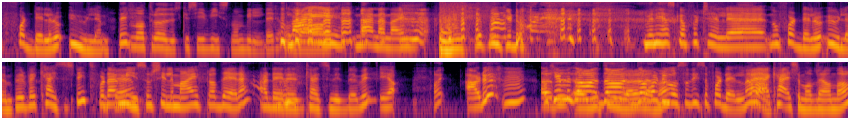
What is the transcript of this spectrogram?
fordeler og ulemper. Nå trodde jeg du skulle si 'vise noen bilder'. og Nei, nei, nei, nei. Det funker dårlig. Men jeg skal fortelle noen fordeler og ulemper ved keisersnitt. For det er mye som skiller meg fra dere. Er dere keisersnittbabyer? Ja. Oi, Er du? Mm. Ok, men da, da, da har du også disse fordelene. Er jeg Da. keiser-Madeleine da?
